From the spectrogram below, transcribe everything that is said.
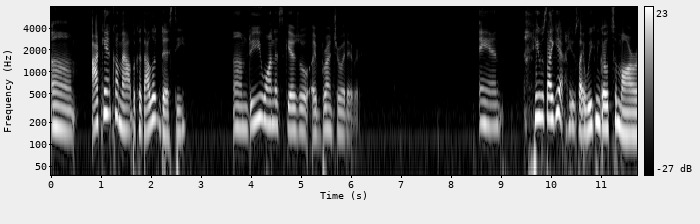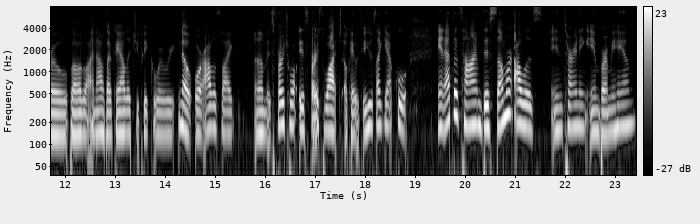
um, I can't come out because I look dusty. Um, do you want to schedule a brunch or whatever? And he was like, yeah. He was like, we can go tomorrow, blah blah blah. And I was like, okay, I'll let you pick where we. No, or I was like, um, it's first it's first watch okay with you. He was like, yeah, cool. And at the time, this summer, I was interning in Birmingham,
